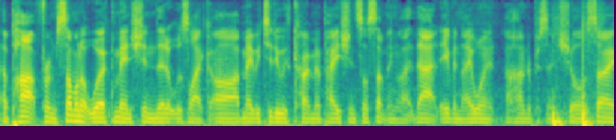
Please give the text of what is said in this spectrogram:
Apart from someone at work mentioned that it was like, oh, maybe to do with coma patients or something like that. Even they weren't hundred percent sure. So,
